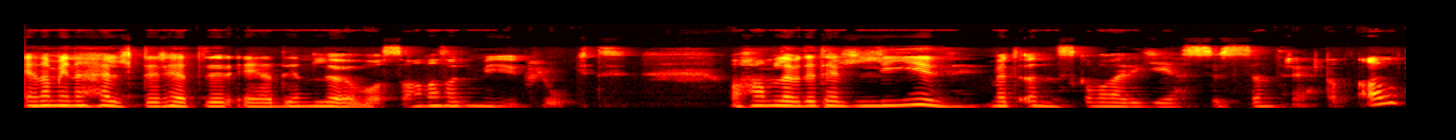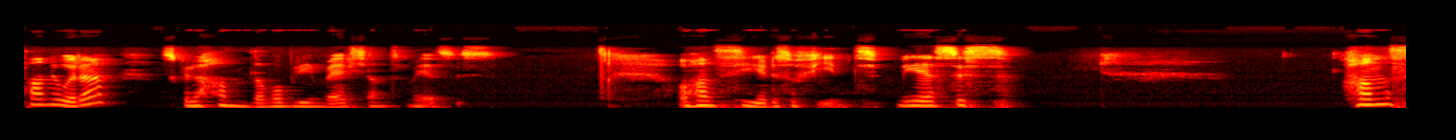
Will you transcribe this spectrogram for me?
En av mine helter heter Edin Løvaas, og han har sagt mye klokt. Og han levde et helt liv med et ønske om å være Jesus-sentrert. At alt han gjorde, skulle handle om å bli mer kjent med Jesus. Og han sier det så fint. Jesus Hans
